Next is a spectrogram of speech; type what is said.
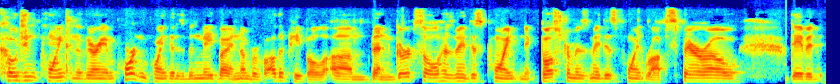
cogent point and a very important point that has been made by a number of other people. Um, ben Goertzel has made this point. Nick Bostrom has made this point. Rob Sparrow, David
